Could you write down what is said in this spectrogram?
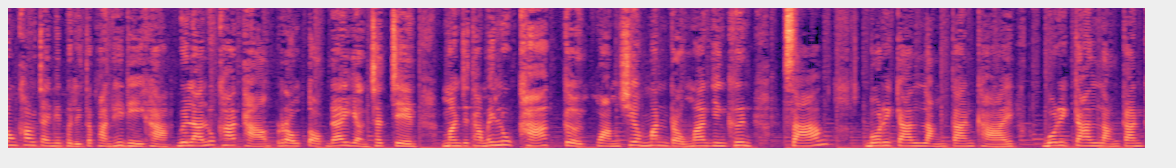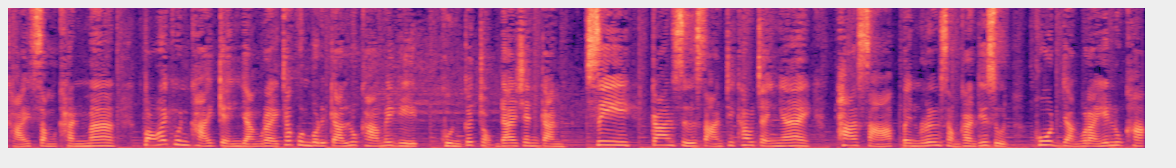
ต้องเข้าใจในผลิตภัณฑ์ให้ดีค่ะ เวลาลูกค้าถามเราตอบได้อย่างชัดเจน มันจะทำให้ลูกค้าเกิดความเชื่อมั่นเรามากยิ่งขึ้น 3. บริการหลังการขาย บริการหลังการขายสำคัญมาก ต่อให้คุณขายเก่งอย่างไร ถ้าคุณบริการลูกค้าไม่ดี คุณก็จบได้เช่นกัน 4. การสื่อสารที่เข้าใจง่าย ภาษาเป็นเรื่องสำคัญที่สุด พูดอย่างไรให้ลูกค้า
